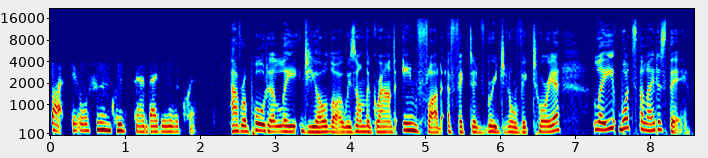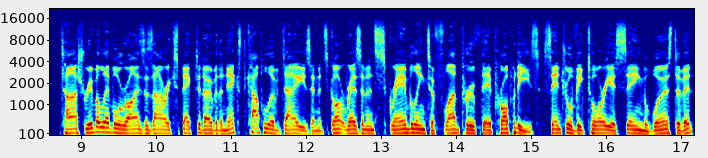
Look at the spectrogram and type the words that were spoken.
but it also includes sandbagging requests. Our reporter Lee Giolo is on the ground in flood affected regional Victoria. Lee, what's the latest there? Tash River level rises are expected over the next couple of days, and it's got residents scrambling to floodproof their properties. Central Victoria is seeing the worst of it,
